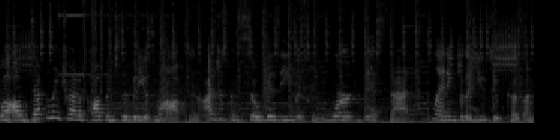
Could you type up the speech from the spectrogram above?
Well, I'll definitely try to pop into the videos more often. I've just been so busy between work, this, that, planning for the YouTube because I'm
